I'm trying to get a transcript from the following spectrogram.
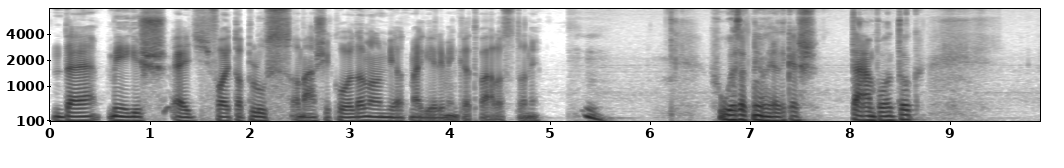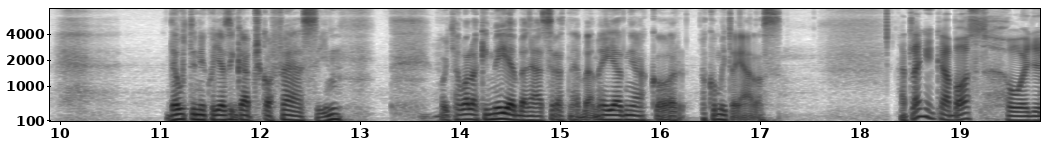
de mégis egyfajta plusz a másik oldalon, miatt megéri minket választani. Hm. Hú, ezek nagyon érdekes támpontok. De úgy tűnik, hogy ez inkább csak a felszín. Mhm. Hogyha valaki mélyebben el szeretne ebben mélyedni, akkor, akkor mit ajánlasz? Hát leginkább azt, hogy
